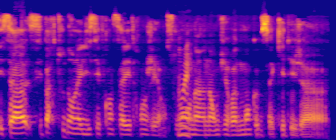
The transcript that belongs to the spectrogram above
et ça, c'est partout dans les lycées français à l'étranger. Hein. Souvent, on a un environnement comme ça qui est déjà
